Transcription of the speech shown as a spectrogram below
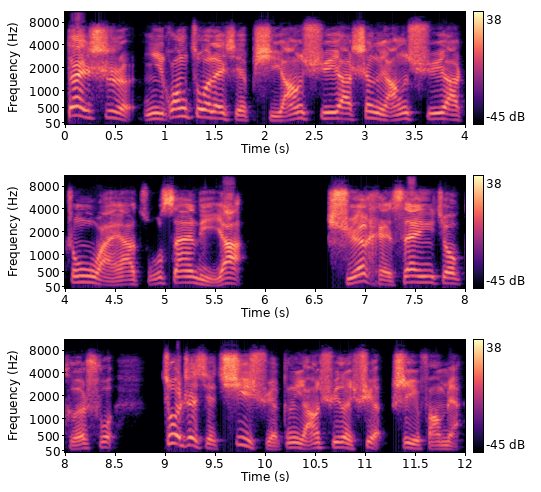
但是你光做那些脾阳虚呀、肾阳虚呀、中脘呀、足三里呀、血海三阴交膈腧，做这些气血跟阳虚的血是一方面。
